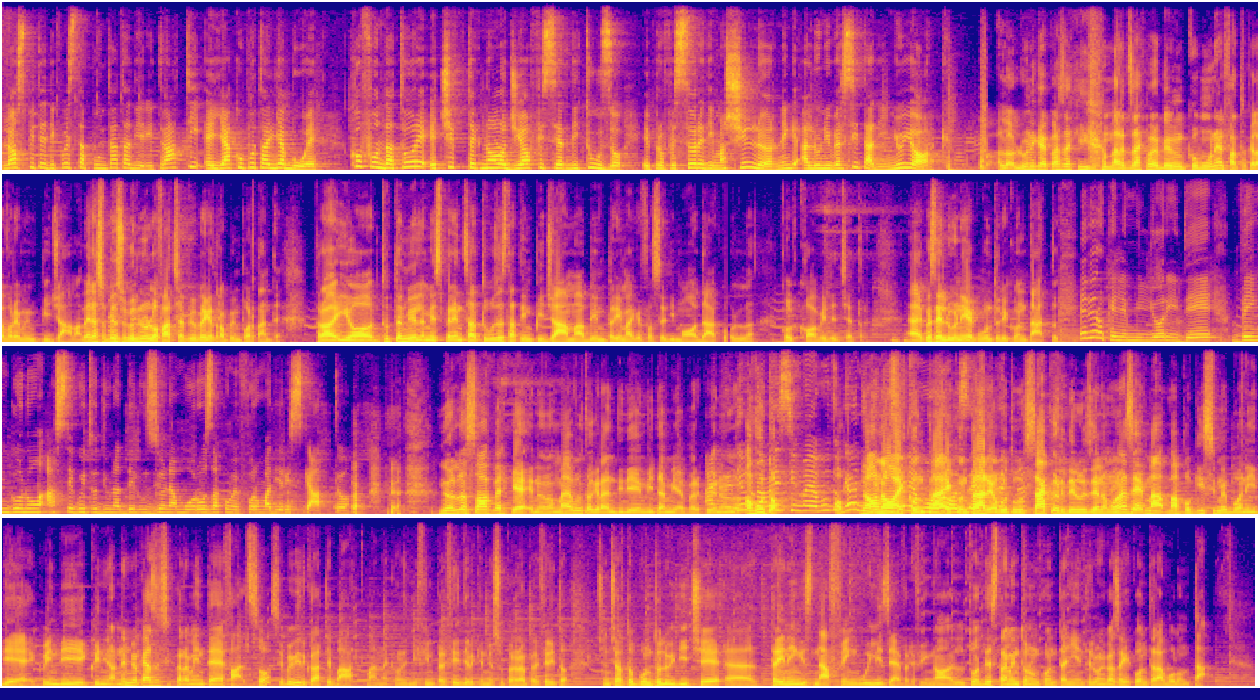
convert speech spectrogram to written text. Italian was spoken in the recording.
L'ospite di questa puntata di ritratti è Jacopo Tagliabue, cofondatore e Chief Technology Officer di Tuso e professore di Machine Learning all'Università di New York. Allora, l'unica cosa che io e Marzak abbiamo in comune è il fatto che lavoriamo in pigiama. Beh, adesso penso che lui non lo faccia più perché è troppo importante. Però io, tutta la mia esperienza a Tusa è stata in pigiama, ben prima che fosse di moda col, col Covid, eccetera. Eh, questo è l'unico punto di contatto. È vero che le migliori idee vengono a seguito di una delusione amorosa come forma di riscatto? non lo so perché non ho mai avuto grandi idee in vita mia, per cui ah, non ho avuto... Non avessi mai avuto grandi no, No, no, è contrario, contrario, ho avuto un sacco di delusioni amorose, ma, ma, pochissime buone idee, quindi, quindi no. nel mio caso sicuramente falso. Se voi vi ricordate Batman, che è uno dei miei film preferiti perché è il mio supereroe preferito, c'è un certo punto lui dice uh, training is nothing, will is everything, no? Il tuo addestramento non conta niente, l'unica cosa che conta è la volontà.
